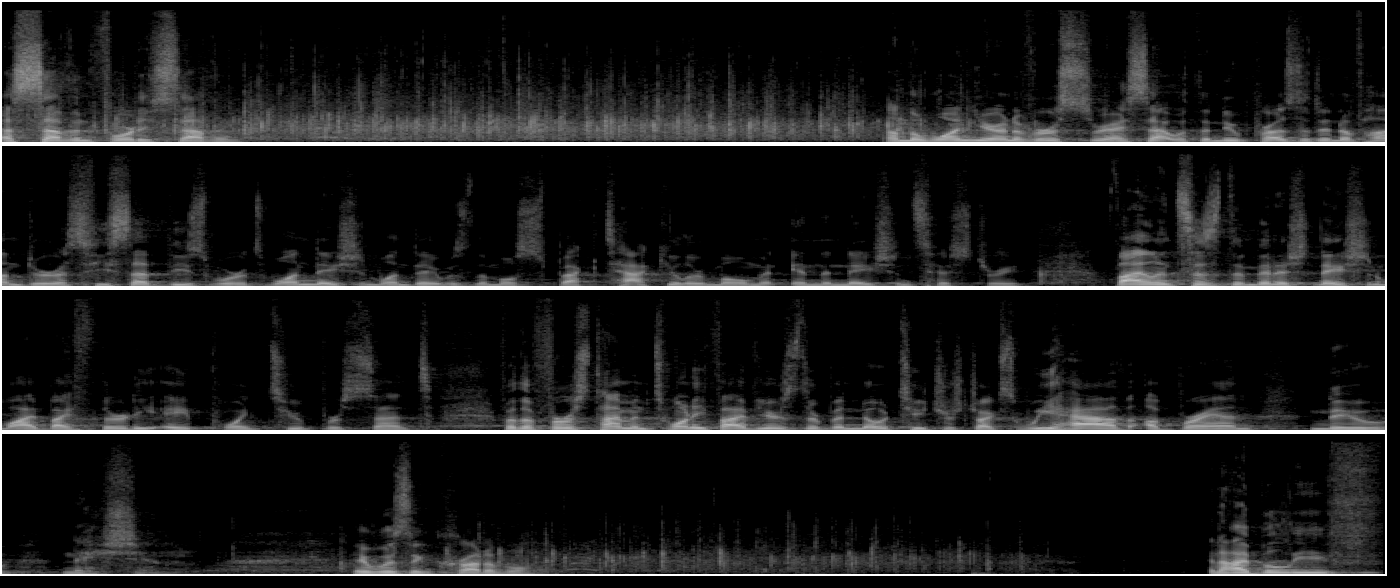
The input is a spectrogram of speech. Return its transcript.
a 747. On the one year anniversary, I sat with the new president of Honduras. He said these words One nation, one day was the most spectacular moment in the nation's history. Violence has diminished nationwide by 38.2%. For the first time in 25 years, there have been no teacher strikes. We have a brand new nation. It was incredible. And I believe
